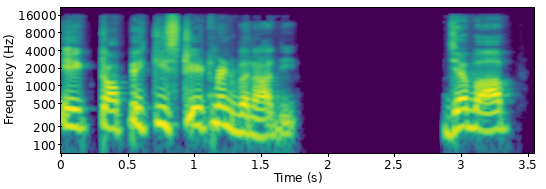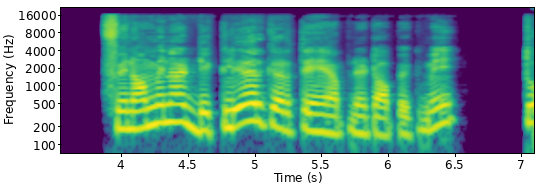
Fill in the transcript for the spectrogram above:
एक टॉपिक की स्टेटमेंट बना दी। जब आप फिनोमेना डिक्लेयर करते हैं अपने टॉपिक में तो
